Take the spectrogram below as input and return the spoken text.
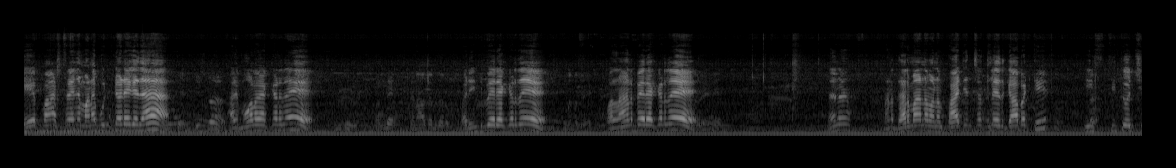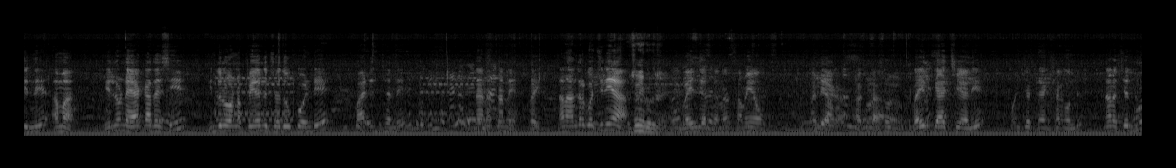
ఏ పాస్టర్ అయినా మన పుట్టినాడే కదా. అది మూలం ఎక్కడదే? వాడి ఇంటి పేరు ఎక్కడదే? వాళ్ళ నాన్న పేరు ఎక్కడదే? నానా మన ధర్మాన్ని మనం పాటించట్లేదు కాబట్టి ఈ స్థితి వచ్చింది. అమ్మ ఎల్లుండి ఏకాదశి. ఇందులో ఉన్న పేర్లు చదువుకోండి. పాటించండి. నాన్న రైట్. నాన్న అందరికి వచ్చినాయా? బయలుదేరుతాను. సమయం మళ్ళీ అక్కడ రైలు క్యాచ్ చేయాలి. కొంచెం టెన్షన్గా ఉంది. నాన్న చదువు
